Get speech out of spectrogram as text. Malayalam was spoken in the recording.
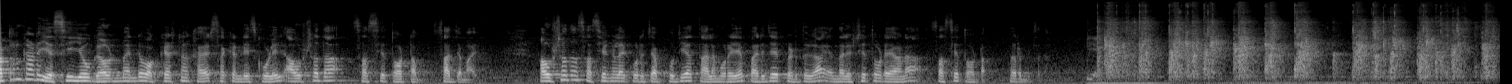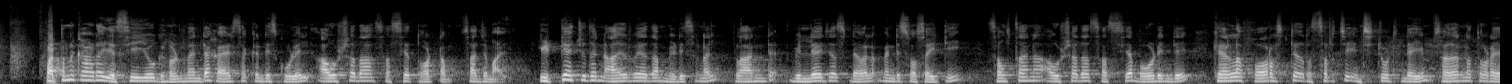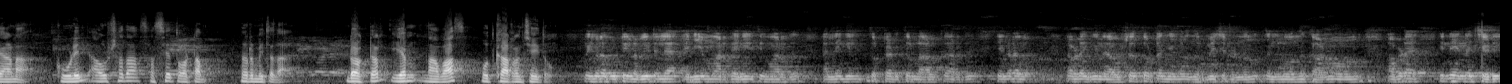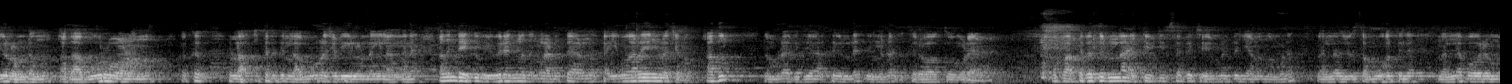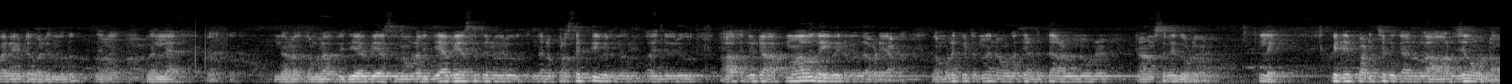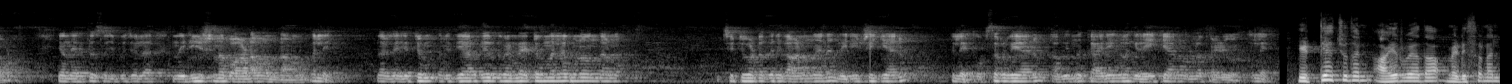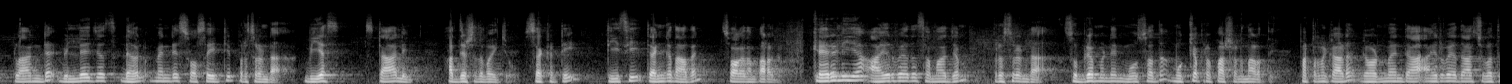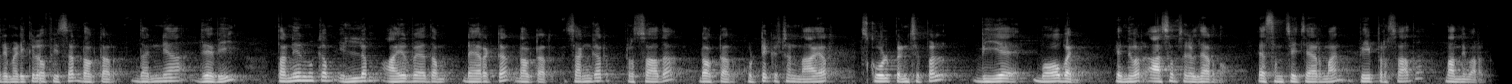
Pattanakkad S C U government vocational higher secondary സ്കൂളിൽ ഔഷധ സസ്യത്തോട്ടം സജ്ജമായി. ഔഷധ സസ്യങ്ങളെക്കുറിച്ച് പുതിയ തലമുറയെ പരിചയപ്പെടുത്തുക എന്ന ലക്ഷ്യത്തോടെയാണ് സസ്യത്തോട്ടം നിർമ്മിച്ചത്. Pattanakkad S C U government higher secondary സ്കൂളിൽ ഔഷധ സസ്യത്തോട്ടം സജ്ജമായി. Ittyachuthan Ayurveda medicinal plant villages development society സംസ്ഥാന ഔഷധ സസ്യ ബോർഡിന്റെ കേരള ഫോറസ്റ്റ് റിസർച്ച് ഇൻസ്റ്റിറ്റ്യൂട്ടിന്റെയും സഹകരണത്തോടെയാണ് സ്കൂളിൽ ഔഷധ സസ്യത്തോട്ടം നിർമ്മിച്ചത്. ഡോക്ടർ എം നവാസ് ഉദ്ഘാടനം ചെയ്തു. നിങ്ങളുടെ കുട്ടികളുടെ വീട്ടിലെ അനിയന്മാർക്ക് അനിയത്തിമാർക്ക് അല്ലെങ്കിൽ തൊട്ടടുത്തുള്ള ആൾക്കാർക്ക് ഞങ്ങളുടെ അവിടെ ഇങ്ങനെ ഔഷധത്തോട്ടം ഞങ്ങൾ നിർമ്മിച്ചിട്ടുണ്ടെന്നും നിങ്ങൾ വന്ന് കാണണമെന്നും അവിടെ ഇന്ന ഇന്ന ചെടികളുണ്ടെന്നും അത് അപൂർവമാണെന്നും ഒക്കെ ഉള്ള അത്തരത്തിലുള്ള അപൂർവ ചെടികളുണ്ടെങ്കിൽ അങ്ങനെ അതിന്റെയൊക്കെ വിവരങ്ങൾ നിങ്ങൾ അടുത്ത ആളിന് കൈമാറുകയും കൂടെ ചെയ്യണം. അതും നമ്മുടെ വിദ്യാർത്ഥികളുടെ നിങ്ങളുടെ ഉത്തരവാദിത്വം കൂടെയാണ്. അപ്പോൾ അത്തരത്തിലുള്ള ആക്ടിവിറ്റീസ് ഒക്കെ ചെയ്യുമ്പോഴത്തേക്കാണ് നമ്മൾ നല്ലൊരു സമൂഹത്തിൽ നല്ല പൗരന്മാരായിട്ട് വരുന്നതും നല്ല എന്താണ് നമ്മളെ വിദ്യാഭ്യാസം നമ്മുടെ വിദ്യാഭ്യാസത്തിനൊരു എന്താണ് പ്രസക്തി വരുന്നതും അതിന്റെ ഒരു അതിന്റെ ഒരു ആത്മാവ് കൈവരുന്നത് അവിടെയാണ്. നമ്മൾ കിട്ടുന്ന നോളജ് അടുത്ത ആളിനോട് ട്രാൻസ്ഫർ ചെയ്ത് കൊടുക്കണം അല്ലേ? പിന്നെ പഠിച്ചെടുക്കാനുള്ള ആർജവം ഉണ്ടാവണം. ഞാൻ നേരത്തെ സൂചിപ്പിച്ച പോലെ നിരീക്ഷണ പാഠം ഉണ്ടാവണം അല്ലേ? നല്ല ഏറ്റവും വിദ്യാർത്ഥികൾക്ക് വേണ്ട ഏറ്റവും നല്ല ഗുണം എന്താണ്? ചുറ്റുവട്ടത്തിന് കാണുന്നതിനെ നിരീക്ഷിക്കാനും അല്ലേ? ഒബ്സർവ് ചെയ്യാനും അതിൽ നിന്ന് കാര്യങ്ങൾ ഗ്രഹിക്കാനുള്ള കഴിവ് അല്ലേ? Ittyachuthan Ayurveda medicinal plant villages development society president V S Stalin അധ്യക്ഷത വഹിച്ചു. സെക്രട്ടറി ടി സി രംഗനാഥൻ സ്വാഗതം പറഞ്ഞു. കേരളീയ ആയുർവേദ സമാജം പ്രസിഡന്റ് സുബ്രഹ്മണ്യൻ മൂസദ് മുഖ്യപ്രഭാഷണം നടത്തി. പട്ടണക്കാട് ഗവൺമെന്റ് ആയുർവേദ ആശുപത്രി medical officer doctor Dhanya Ravi Thanneermukkom Illam Ayurvedam director doctor Shankar Prasad doctor Kuttikrishnan Nair school principal V A Boban എന്നിവർ ആശംസകൾ നേർന്നു. S M C chairman P Prasad നന്ദി പറഞ്ഞു.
